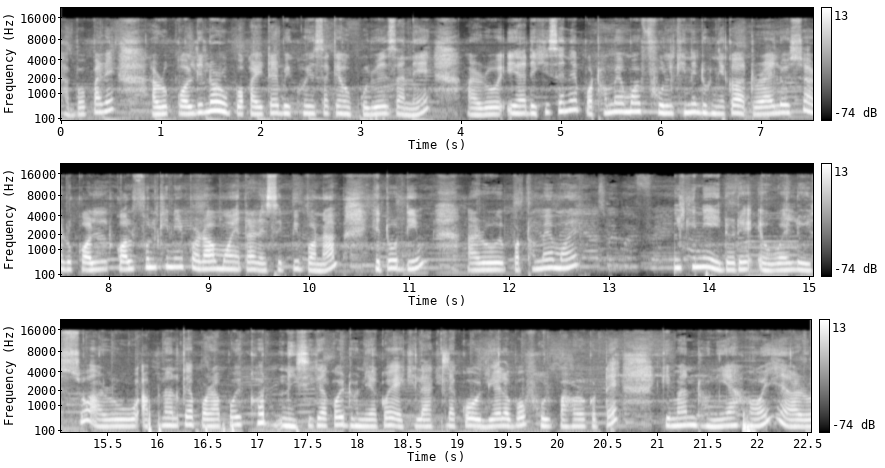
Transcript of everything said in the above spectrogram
খাব পাৰে আৰু কলডিলৰ উপকাৰিতাৰ বিষয়ে চাগে সকলোৱে জানে আৰু এয়া দেখিছেনে প্ৰথমে মই ফুলখিনি ধুনীয়াকৈ আঁতৰাই লৈছোঁ আৰু কল কলফুলখিনিৰ পৰাও মই এটা ৰেচিপি বনাম সেইটো দিম। আৰু প্ৰথমে মই ফুলখিনি এইদৰে এৰুৱাই লৈছোঁ আৰু আপোনালোকে পৰাপক্ষত নিচিকাকৈ ধুনীয়াকৈ এখিলা এখিলাকৈ উলিয়াই ল'ব ফুলপাহৰ গতে। কিমান ধুনীয়া হয় আৰু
